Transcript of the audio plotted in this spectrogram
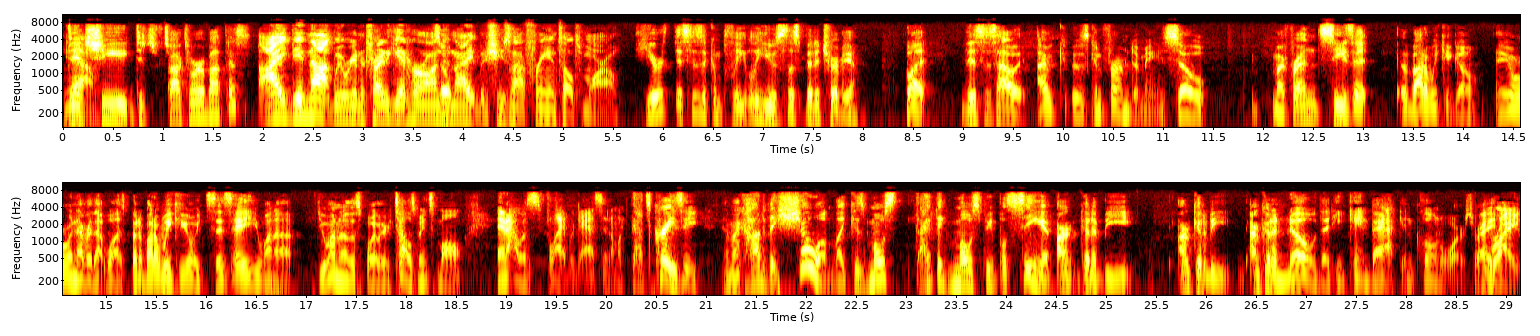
Yeah. Did she? Did you talk to her about this? I did not. We were going to try to get her on So- tonight, but she's not free until tomorrow. here this is a completely useless bit of trivia but this is how it, I, it was confirmed to me so my friend sees it about a week ago or whenever that was but about a week ago he says hey you want to do you want to know the spoiler he tells me it's Maul and i was flabbergasted i'm like that's crazy and i'm like how did they show him like because most i think most people seeing it aren't going to be aren't going to be aren't going to know that he came back in clone wars right Right.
